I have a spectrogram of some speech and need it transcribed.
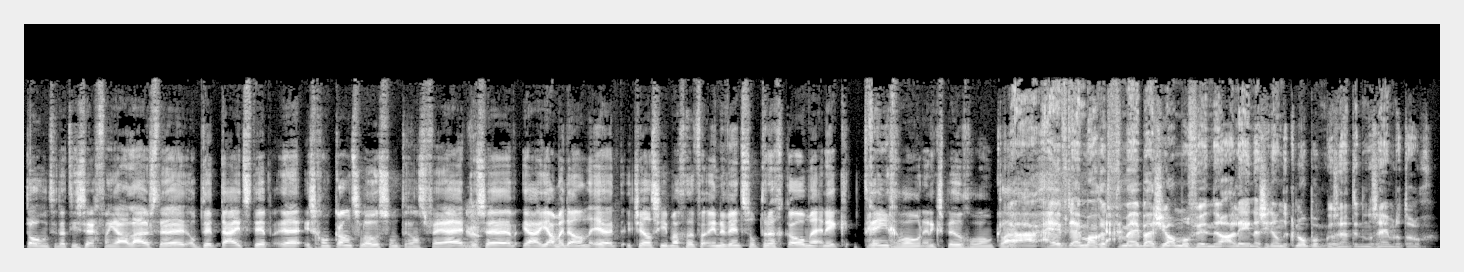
toont. Dat hij zegt van ja, luister, op dit tijdstip eh, is gewoon kansloos zo'n transfer. Dus eh, ja, jammer dan. Chelsea mag er in de winterstop terugkomen en ik train gewoon en ik speel gewoon. Klaar. Ja, hij, heeft, hij mag het voor mij best jammer vinden. Alleen als hij dan de knop op kan zetten, dan zijn we er toch.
